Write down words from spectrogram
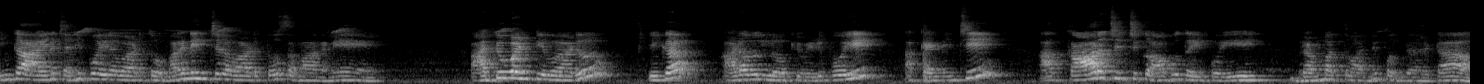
ఇంకా ఆయన చనిపోయిన వాడితో మరణించిన వాడితో సమానమే. అటువంటి వాడు ఇక అడవుల్లోకి వెళ్ళిపోయి అక్కడి నుంచి ఆ కారు చిచ్చుకు ఆహుతైపోయి బ్రహ్మత్వాన్ని పొందారట.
